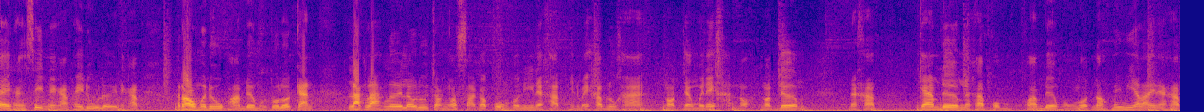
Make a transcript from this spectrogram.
ด ๆ ทั้งสิ้นนะครับให้ดูเลยนะครับเรามาดูความเดิมของตัวรถกัน หลักๆ เลยเราดูจากน็อตฝากระโปรงตัวนี้นะครับเห็นไหมครับลูกค้าน็อตยังไม่ได้ขันเนาะน็อตเดิมนะครับ แก้มเดิมนะครับผมความเดิมของรถเนาะไม่มีอะไรนะครับ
